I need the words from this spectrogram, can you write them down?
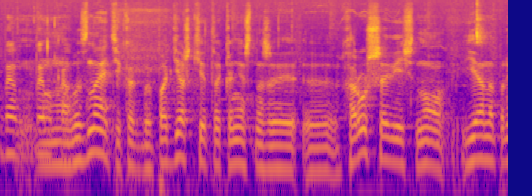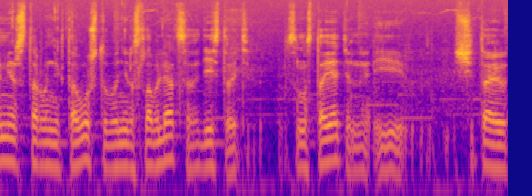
БМК? Ну, вы знаете, как бы поддержки это, конечно же, э, хорошая вещь, но я, например, сторонник того, чтобы не расслабляться, а действовать самостоятельно и считаю,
